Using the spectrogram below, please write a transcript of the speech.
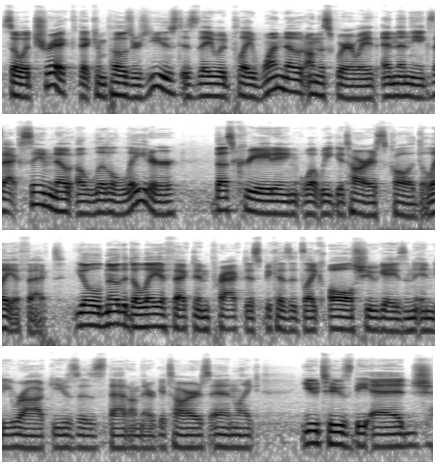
so a trick that composers used is they would play one note on the square wave and then the exact same note a little later thus creating what we guitarists call a delay effect. You'll know the delay effect in practice because it's like all shoegaze and indie rock uses that on their guitars and like U2's The Edge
